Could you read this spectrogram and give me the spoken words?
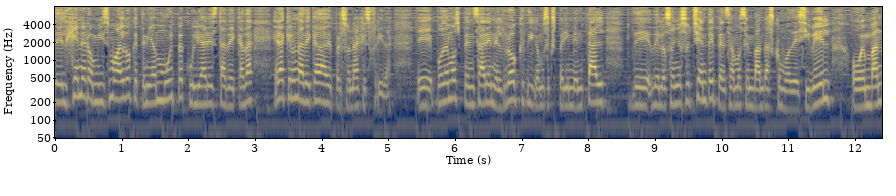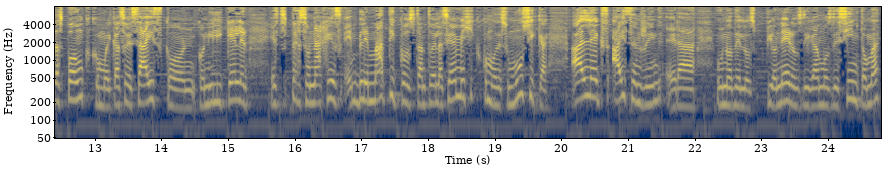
del género mismo, algo que tenía muy peculiar esta década era que era una década de personajes, Frida. Eh, podemos pensar en el rock, digamos, experimental de, de los años 80 y pensamos en bandas como Decibel o en bandas punk, como el caso de Size con, con Illy Keller. Estos personajes emblemáticos tanto de la Ciudad de México como de su música. Alex Eisenring era uno de los pioneros, digamos, de Síntoma.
